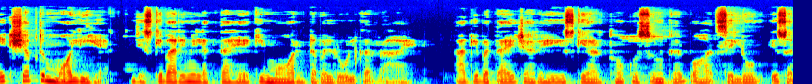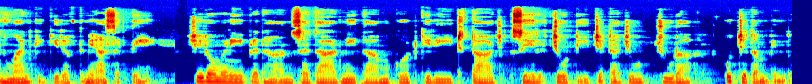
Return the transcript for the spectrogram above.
एक शब्द मौली है, जिसके बारे में लगता है कि मोर डबल रोल कर रहा है। आगे बताए जा रहे इसके अर्थों को सुनकर बहुत से लोग इस अनुमान की गिरफ्त में आ सकते हैं। शिरोमणि प्रधान, सरदार, नेता, मुकुट, किरीट, ताज, सिर, चोटी चटाचूट चूड़ा, उच्चतम बिंदु।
